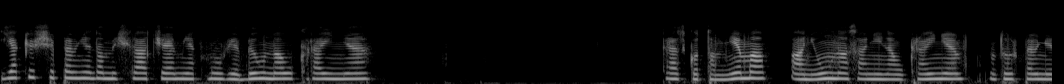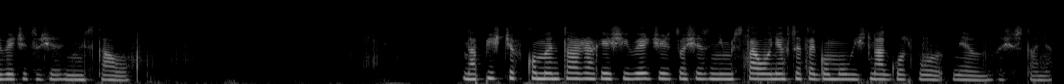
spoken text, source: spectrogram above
Jak już się pewnie domyślacie, jak mówię, był na Ukrainie. Teraz go tam nie ma, ani u nas, ani na Ukrainie. No to już pewnie wiecie, co się z nim stało. Napiszcie w komentarzach, jeśli wiecie, co się z nim stało. Nie chcę tego mówić na głos, bo nie wiem, co się stanie.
